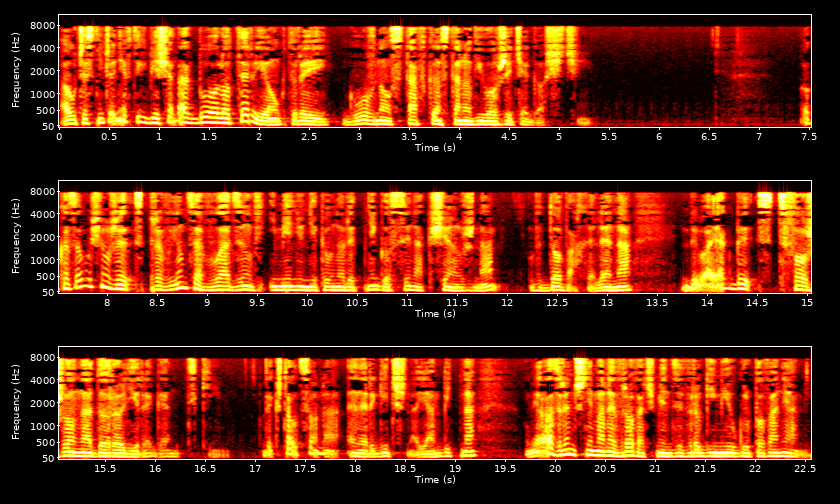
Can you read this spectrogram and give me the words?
a uczestniczenie w tych biesiadach było loterią, której główną stawkę stanowiło życie gości. Okazało się, że sprawująca władzę w imieniu niepełnoletniego syna księżna, wdowa Helena, była jakby stworzona do roli regentki. Wykształcona, energiczna i ambitna, umiała zręcznie manewrować między wrogimi ugrupowaniami.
